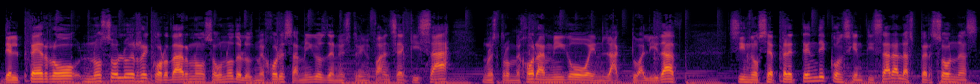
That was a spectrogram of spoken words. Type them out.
del perro no solo es recordarnos a uno de los mejores amigos de nuestra infancia, quizá nuestro mejor amigo en la actualidad, sino se pretende concientizar a las personas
